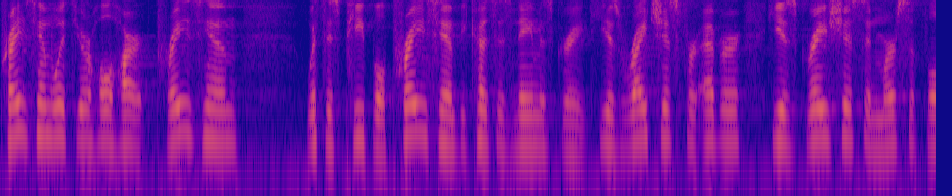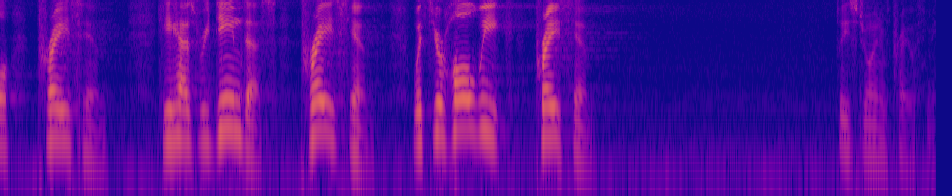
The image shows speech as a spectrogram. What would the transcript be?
Praise Him with your whole heart. Praise Him with his people. Praise him because his name is great. He is righteous forever. He is gracious and merciful. Praise him. He has redeemed us. Praise him. With your whole week, praise him. Please join and pray with me.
